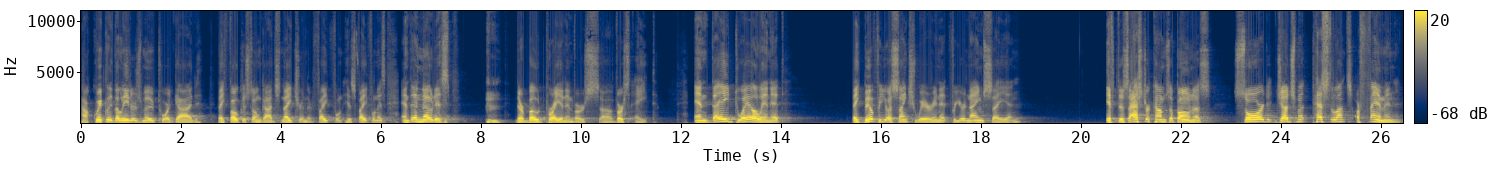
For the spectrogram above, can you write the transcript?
How quickly the leaders moved toward God. They focused on God's nature and their faithful, his faithfulness. And then notice their bowed praying in verse, uh, verse 8. And they dwell in it. They built for you a sanctuary in it for your name's saying. If disaster comes upon us, sword, judgment, pestilence, or famine,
